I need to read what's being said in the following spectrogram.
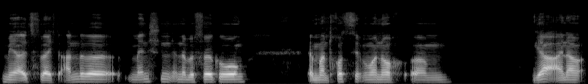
mehr als vielleicht andere Menschen in der Bevölkerung, wenn man trotzdem immer noch ähm, ja, einer,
